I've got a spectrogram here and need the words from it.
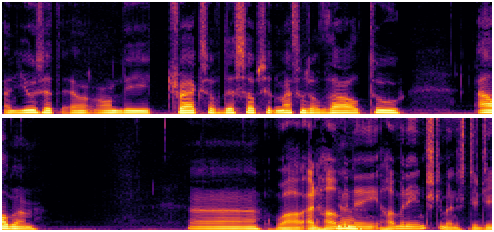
and use it uh, on the tracks of the Substitute Messenger of Thal 2 album. Uh, Wow. And how Yeah. many how many instruments did you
